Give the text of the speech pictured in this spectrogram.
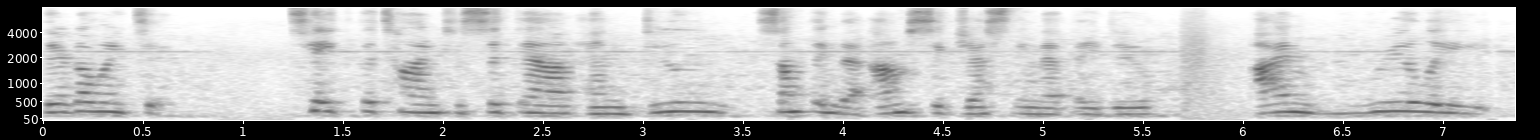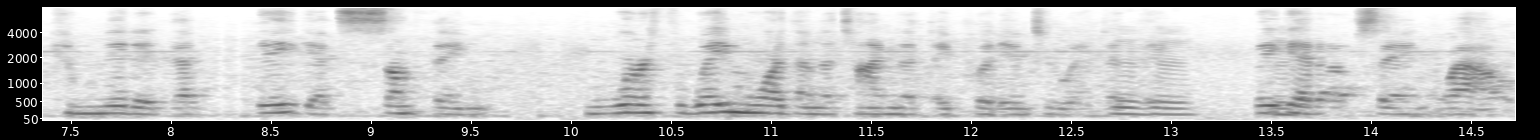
they're going to take the time to sit down and do something that I'm suggesting that they do, I'm really committed that they get something worth way more than the time that they put into it. That they, Mhm. they Mhm. get up saying, wow.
